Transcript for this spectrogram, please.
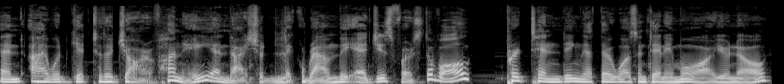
And I would get to the jar of honey, and I should lick round the edges first of all, pretending that there wasn't any more, you know,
